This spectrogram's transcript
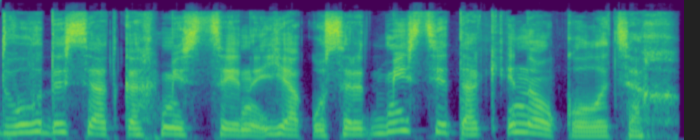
двох десятках місцин, як у середмісті, так і на околицях.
